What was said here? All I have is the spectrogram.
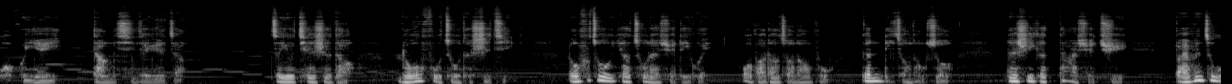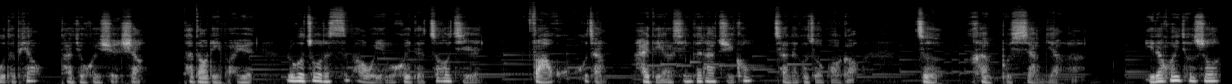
我不愿意当行政院长。这又牵涉到罗福柱的事情。罗福柱要出来选立委，我跑到总统府跟李总统说，那是一个大选区，百分之五的票他就会选上。他到立法院，如果做了司法委员会的召集人，法务部长还得要先跟他鞠躬才能够做报告，这很不像样啊。李登辉就说。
